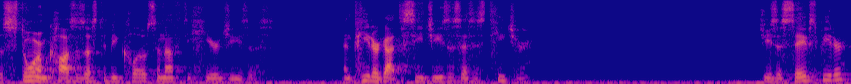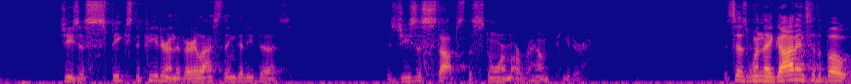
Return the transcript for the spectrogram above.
The storm causes us to be close enough to hear Jesus. And Peter got to see Jesus as his teacher. Jesus saves Peter. Jesus speaks to Peter, and the very last thing that he does is Jesus stops the storm around Peter. It says, When they got into the boat,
